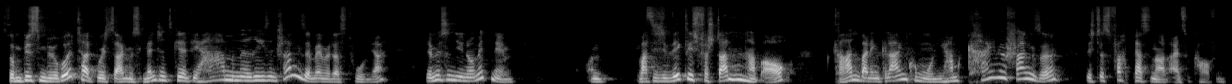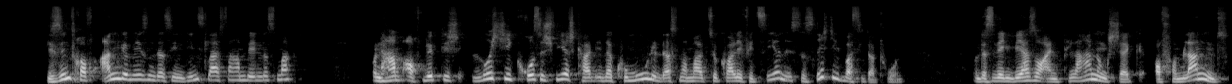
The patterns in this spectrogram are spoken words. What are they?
so ein bisschen berührt hat, wo ich sagen muss, Menschenskinder, wir haben eine riesen Chance, wenn wir das tun, ja. Wir müssen die nur mitnehmen. Und was ich wirklich verstanden habe auch, gerade bei den kleinen Kommunen, die haben keine Chance, sich das Fachpersonal einzukaufen. Die sind darauf angewiesen, dass sie einen Dienstleister haben, der ihnen das macht und haben auch wirklich richtig große Schwierigkeiten in der Kommune, das nochmal zu qualifizieren. Ist das richtig, was sie da tun? Und deswegen wäre so ein Planungscheck auch vom Land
